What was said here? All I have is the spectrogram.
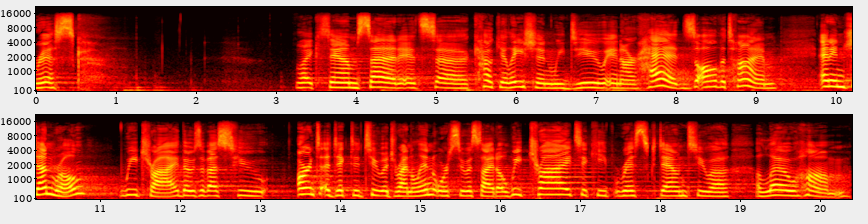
Risk. Like Sam said, it's a calculation we do in our heads all the time. And in general, we try, those of us who aren't addicted to adrenaline or suicidal, we try to keep risk down to a, a low hum,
